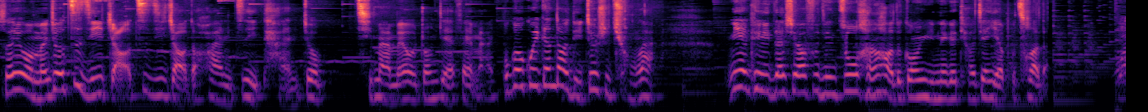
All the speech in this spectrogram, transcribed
所以我们就自己找，自己找的话你自己谈就。起码没有中介费嘛，不过归根到底就是穷啦。你也可以在学校附近租很好的公寓，那个条件也不错的。哇！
